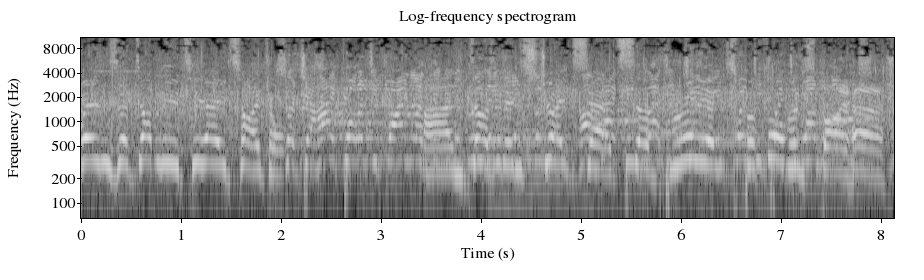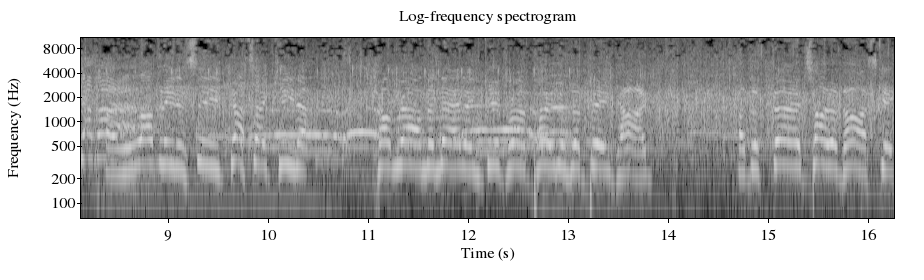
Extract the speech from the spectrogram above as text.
wins a WTA title. Such a high quality final. And does it in straight sets. A brilliant performance by her. And lovely to see Katakina come round the net and give her opponent a big hug. At the third time of asking,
